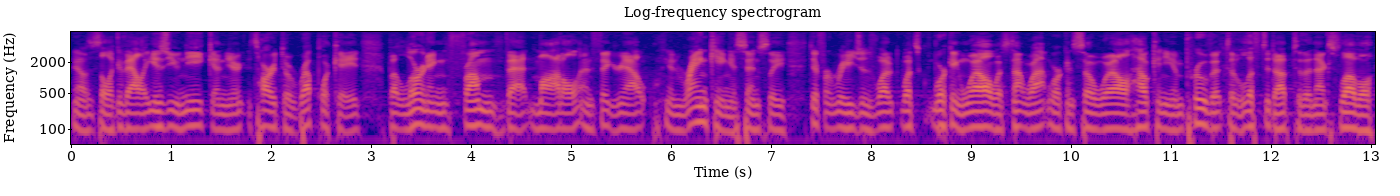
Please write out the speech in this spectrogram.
You know, Silicon Valley is unique and it's hard to replicate, but learning from that model and figuring out in ranking essentially different regions, what, what's working well, what's not working so well, how can you improve it to lift it up to the next level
